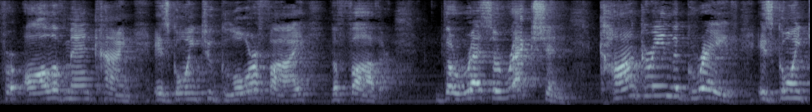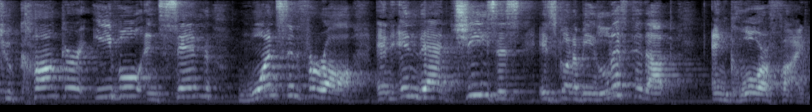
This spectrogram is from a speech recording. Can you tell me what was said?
for all of mankind is going to glorify the Father. The resurrection conquering the grave is going to conquer evil and sin once and for all. And in that, Jesus is going to be lifted up and glorified.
